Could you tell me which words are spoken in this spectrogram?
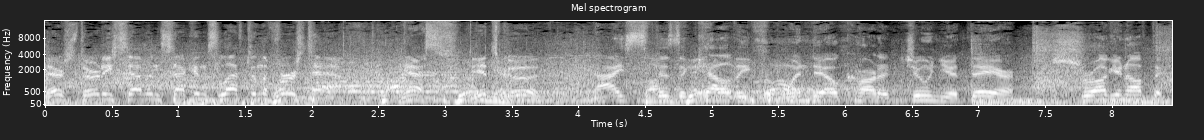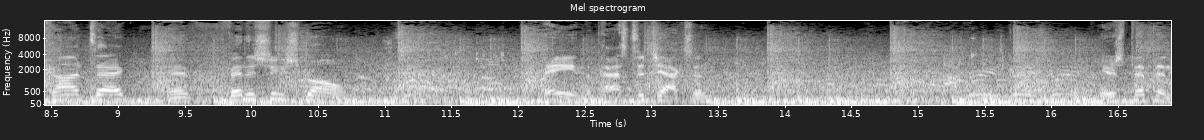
There's 37 seconds left in the first half. Yes, it's good. Nice physicality from Wendell Carter Jr. there, shrugging off the contact and finishing strong. Bane, the pass to Jackson. Here's Pippen.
